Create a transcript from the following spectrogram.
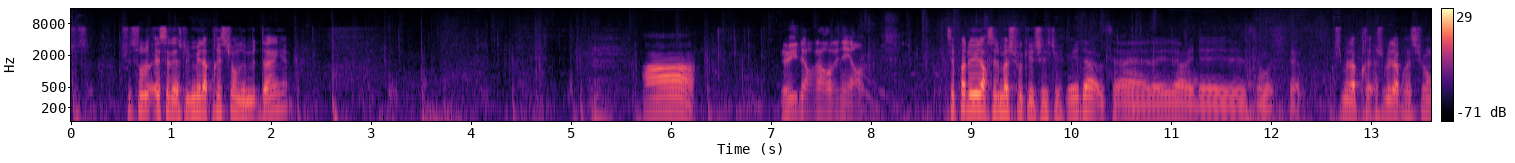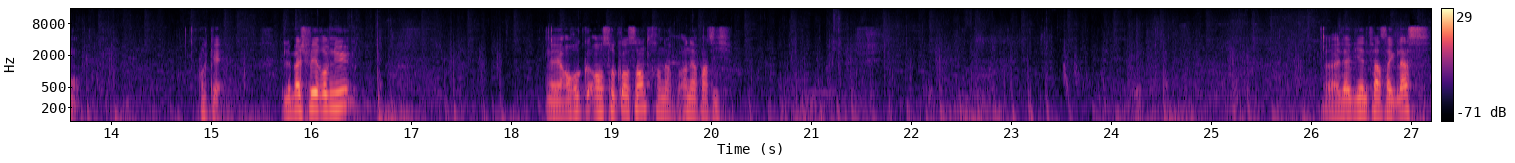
Je suis- sur le SNS, je lui mets la pression de dingue. Ah Le healer va revenir. Hein. C'est pas le healer, c'est le match que j'ai tué. Le healer, c'est moi qui t'aime. Je mets, la pre- je mets la pression. Ok. Le match feu est revenu. Allez, on, se reconcentre, on est, on est reparti. Voilà, là, il vient de faire sa glace.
